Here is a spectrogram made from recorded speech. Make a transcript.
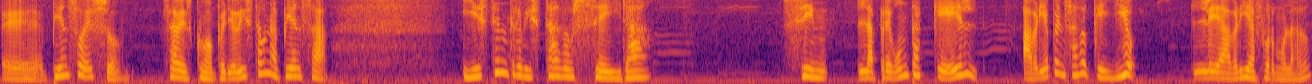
eh, pienso eso, ¿sabes? Como periodista una piensa, ¿y este entrevistado se irá sin la pregunta que él habría pensado que yo le habría formulado?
